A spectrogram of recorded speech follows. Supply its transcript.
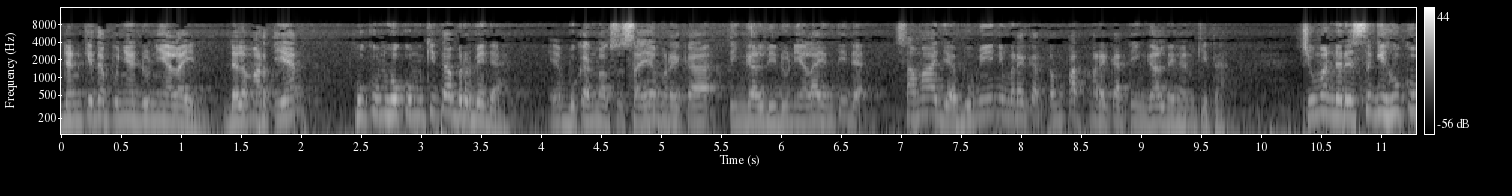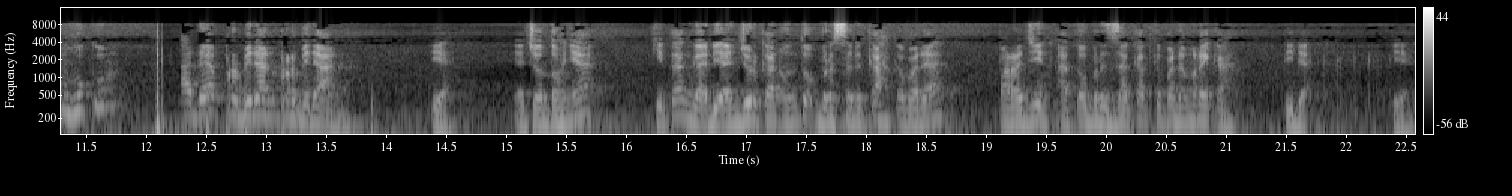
dan kita punya dunia lain. Dalam artian hukum-hukum kita berbeda. Ya bukan maksud saya mereka tinggal di dunia lain tidak. Sama aja bumi ini mereka tempat mereka tinggal dengan kita. Cuman dari segi hukum-hukum ada perbedaan-perbedaan. Ya. Ya contohnya kita nggak dianjurkan untuk bersedekah kepada para jin atau berzakat kepada mereka. Tidak. Ya.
